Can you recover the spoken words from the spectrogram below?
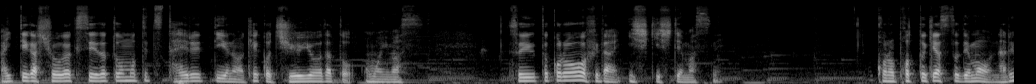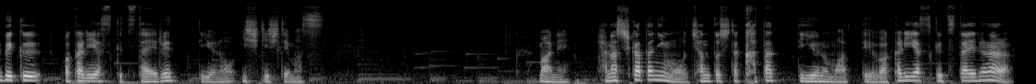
相手が小学生だと思って伝えるっていうのは結構重要だと思います。そういうところを普段意識してますね。このポッドキャストでもなるべく分かりやすく伝えるっていうのを意識してます。まあね話し方にもちゃんとした型っていうのもあって分かりやすく伝えるなら、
